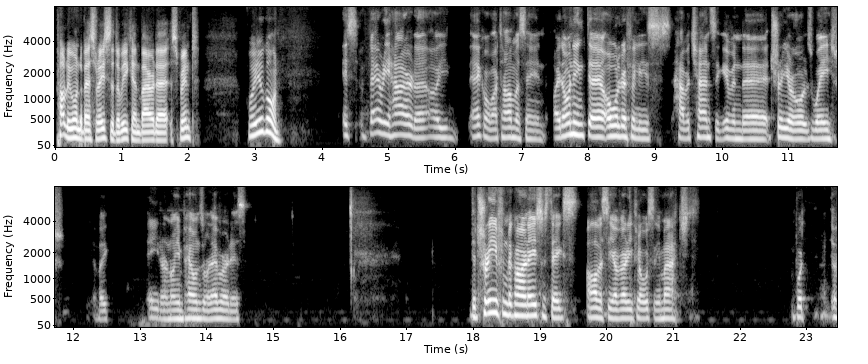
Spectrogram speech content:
probably one of the best races of the weekend, bar the sprint. Where are you going? it's very hard. Uh, I echo what Tom was saying. I don't think the older fillies have a chance of giving the three year olds weight, like eight or nine pounds or whatever it is. The three from the Coronation Stakes obviously are very closely matched, but the,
